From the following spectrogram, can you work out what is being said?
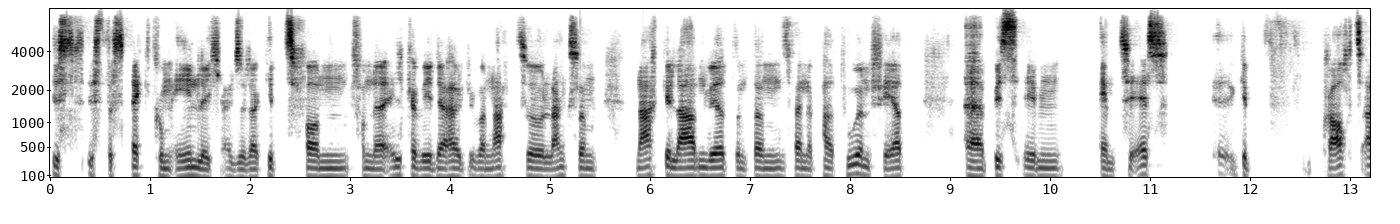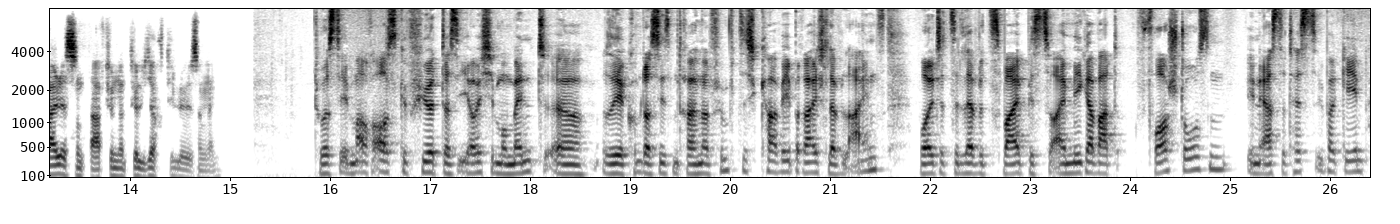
ist, ist das Spektrum ähnlich. Also da gibt's von, von der Lkw, der halt über Nacht so langsam nachgeladen wird und dann seine paar Touren fährt, äh, bis eben MCS äh, gibt braucht's alles und dafür natürlich auch die Lösungen. Du hast eben auch ausgeführt, dass ihr euch im Moment, äh, also ihr kommt aus diesem 350 kW Bereich, Level 1, wolltet zu Level 2 bis zu einem Megawatt vorstoßen, in erste Tests übergehen.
